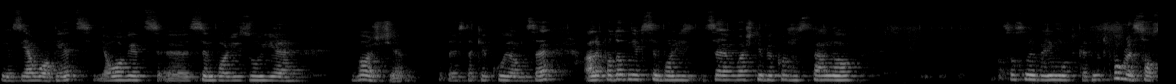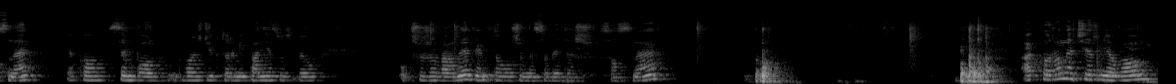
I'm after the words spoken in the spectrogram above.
Jest jałowiec. Jałowiec y, symbolizuje gwoździe, to jest takie kujące, ale podobnie w symbolice właśnie wykorzystano sosnę wejmutkę, znaczy w ogóle sosnę jako symbol gwoździ, którymi Pan Jezus był ukrzyżowany, więc dołożymy sobie też sosnę. A koronę cierniową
